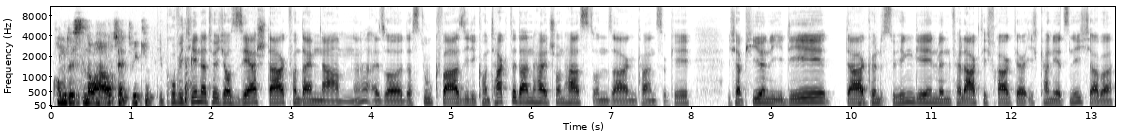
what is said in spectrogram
um das Know-how zu entwickeln. Die profitieren natürlich auch sehr stark von deinem Namen. Ne? Also, dass du quasi die Kontakte dann halt schon hast und sagen kannst, okay, ich habe hier eine Idee, da könntest du hingehen, wenn ein Verlag dich fragt, ja, ich kann jetzt nicht, aber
